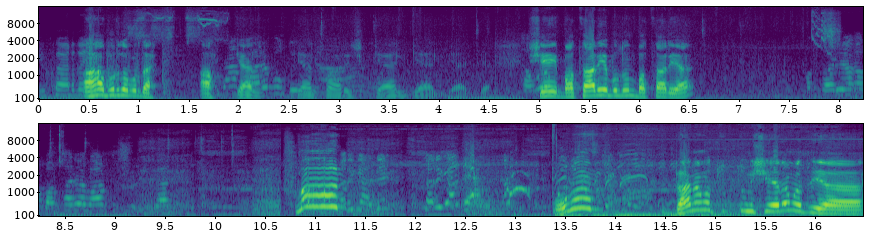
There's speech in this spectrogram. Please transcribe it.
Yukarıda. Aha burada burada. Al Ben gel. Gel farecik gel gel gel gel. Şey batarya bulun batarya. Batarya, batarya vardı şu. Lan! Sarı geldi. Sarı geldi. Oğlum ben ama tuttum işe yaramadı ya.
